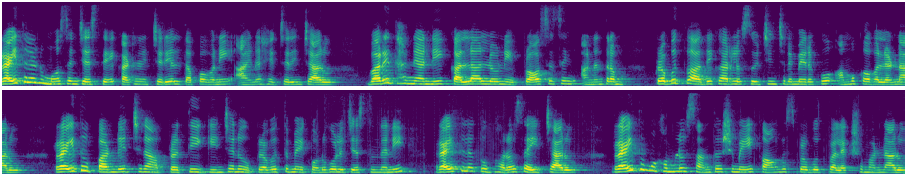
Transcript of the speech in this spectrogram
రైతులను మోసం చేస్తే కఠిన చర్యలు తప్పవని ఆయన హెచ్చరించారు. వరి ధాన్యాన్ని కల్లాల్లోని ప్రాసెసింగ్ అనంతరం ప్రభుత్వ అధికారులు సూచించిన మేరకు అమ్ముకోవాలన్నారు. రైతు పండించిన ప్రతి గింజను ప్రభుత్వమే కొనుగోలు చేస్తుందని రైతులకు భరోసా ఇచ్చారు. రైతు ముఖంలో సంతోషమే కాంగ్రెస్ ప్రభుత్వ లక్ష్యమన్నారు.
